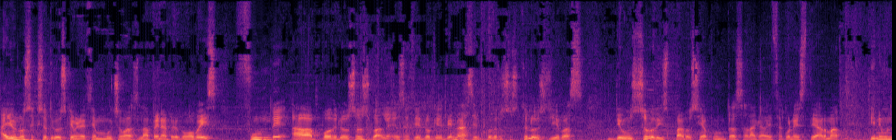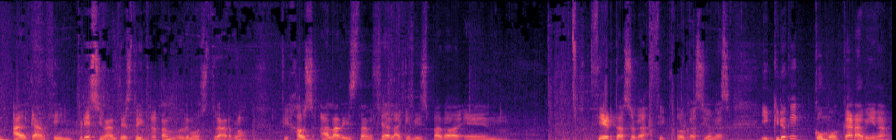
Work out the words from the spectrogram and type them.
hay unos exóticos que merecen mucho más la pena, pero como veis, funde a poderosos, ¿vale? Es decir, lo que vienen a ser poderosos te los llevas de un solo disparo si apuntas a la cabeza con este arma. Tiene un alcance impresionante, estoy tratando de mostrarlo. Fijaos a la distancia a la que disparo en ciertas ocasiones. Y creo que como carabina,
